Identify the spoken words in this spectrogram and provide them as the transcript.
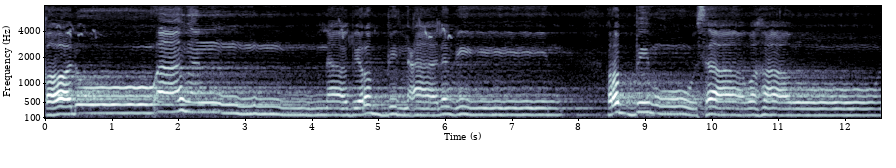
قالوا آمنا برب العالمين رب موسى وهارون.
